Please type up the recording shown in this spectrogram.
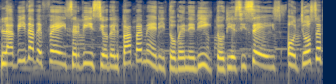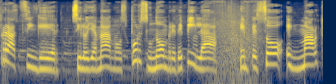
La vida de fe y servicio del Papa emérito Benedicto XVI o Joseph Ratzinger, si lo llamamos por su nombre de pila, empezó en Markt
